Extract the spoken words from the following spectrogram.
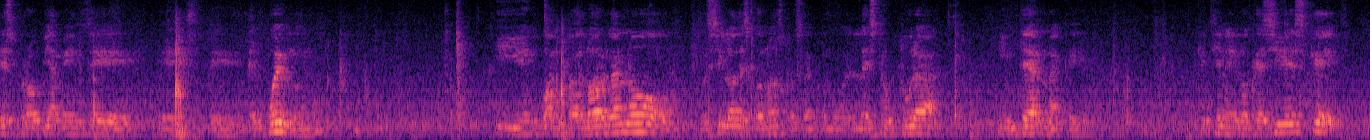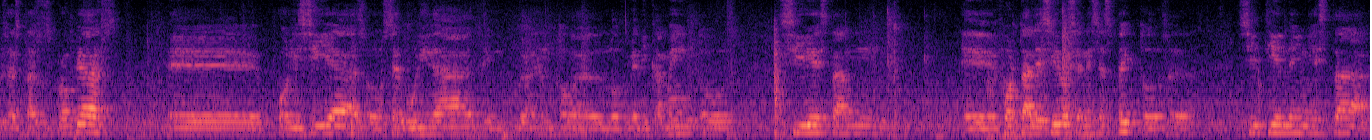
es propiamente este, del pueblo. Y en cuanto al órgano, pues sí lo desconozco, o sea, como la estructura interna que, que tiene. Lo que sí es que pues hasta sus propias eh, policías o seguridad en cuanto a los medicamentos, sí están eh, fortalecidos en ese aspecto, o sea, sí tienen esta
